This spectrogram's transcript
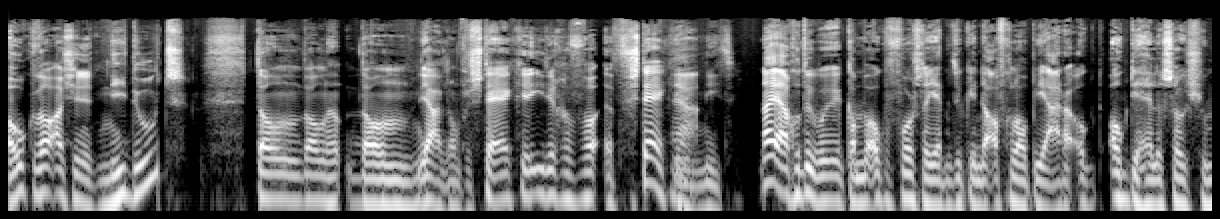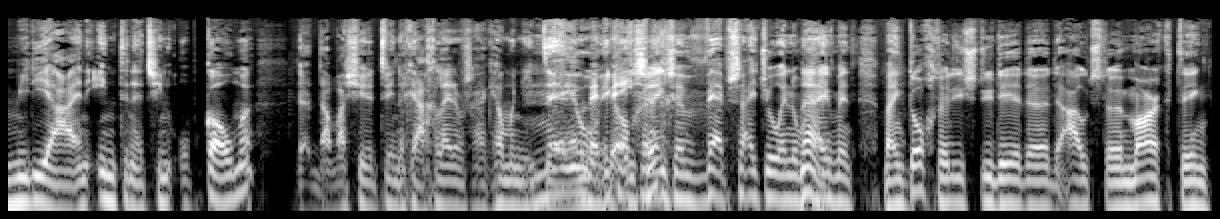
ook wel, als je het niet doet, dan, dan, dan, ja, dan versterk je in ieder geval eh, versterk je Ja. het niet. Nou ja, goed, ik- ik kan me ook wel voorstellen, je hebt natuurlijk in de afgelopen jaren ook, ook de hele social media en internet zien opkomen. Da- Daar was je twintig jaar geleden waarschijnlijk helemaal niet Nee, eh, joh, mee ik had bezig. geen eens een website, joh. En op Nee. een gegeven moment, mijn dochter, die studeerde de oudste marketing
